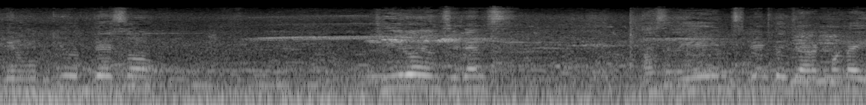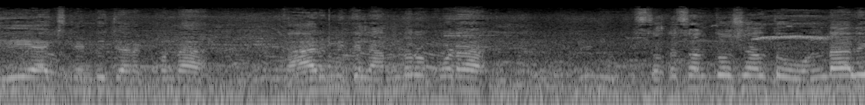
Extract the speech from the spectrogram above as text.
దీని ముఖ్య ఉద్దేశం జీరో ఇన్సిడెంట్స్ అసలు ఏ ఇన్సిడెంట్ జరగకుండా ఏ యాక్సిడెంట్ జరగకుండా కార్మికులందరూ కూడా సుఖ సంతోషాలతో ఉండాలి.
